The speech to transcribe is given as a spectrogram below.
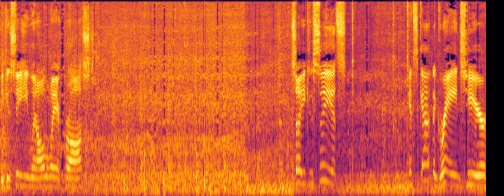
You can see he went all the way across. So you can see it's it's got the grades here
